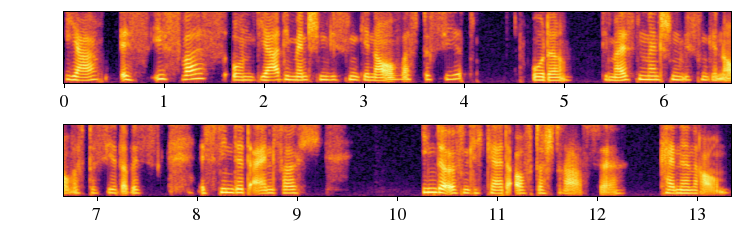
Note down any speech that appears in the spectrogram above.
ja, es ist was und ja, die Menschen wissen genau, was passiert oder die meisten Menschen wissen genau, was passiert, aber es, es findet einfach in der Öffentlichkeit auf der Straße keinen Raum.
